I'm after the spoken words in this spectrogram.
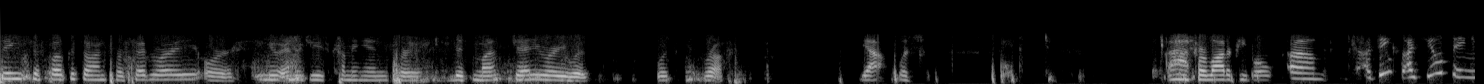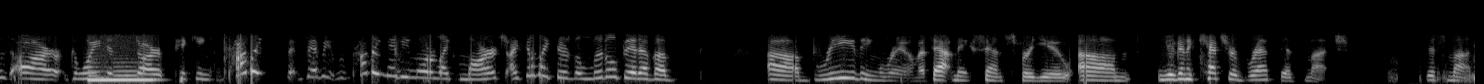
things to focus on for February or new energies coming in for this month. January was was rough. Yeah, was ah for a lot of people. Um, I think I feel things are going to start picking probably February, probably maybe more like March. I feel like there's a little bit of a uh, breathing room, if that makes sense for you. Um, you're going to catch your breath this much, this month,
